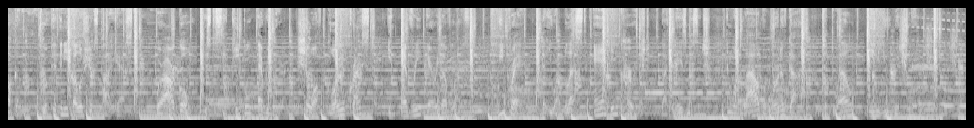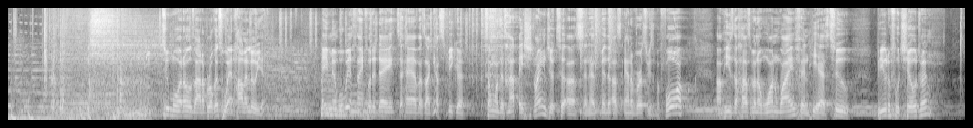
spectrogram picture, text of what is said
Welcome to Epiphany Fellowship's podcast, where our goal is to see people everywhere show off the glory of Christ in every area of life. We pray that you are blessed and encouraged by today's message and will allow the Word of God to dwell in you richly. Two more of those out of broken sweat. Hallelujah. Amen. Well, we're thankful today to have as our guest speaker someone that's not a stranger to us and has been to us anniversaries before. Um, he's the husband of one wife, and he has two beautiful children,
